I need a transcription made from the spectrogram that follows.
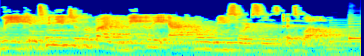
we continue to provide weekly at-home resources as well.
